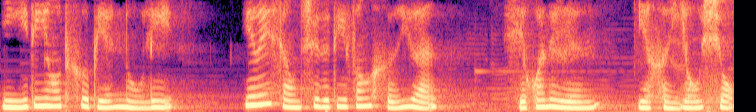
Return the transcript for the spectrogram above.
你一定要特别努力，因为想去的地方很远。喜欢的人也很优秀。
